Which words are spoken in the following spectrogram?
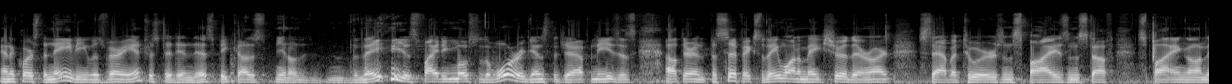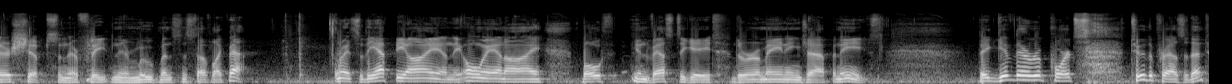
And of course the Navy was very interested in this because, you know, the Navy is fighting most of the war against the Japanese is out there in the Pacific, so they want to make sure there aren't saboteurs and spies and stuff spying on their ships and their fleet and their movements and stuff like that. All right, so the FBI and the ONI both investigate the remaining Japanese. They give their reports to the president,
